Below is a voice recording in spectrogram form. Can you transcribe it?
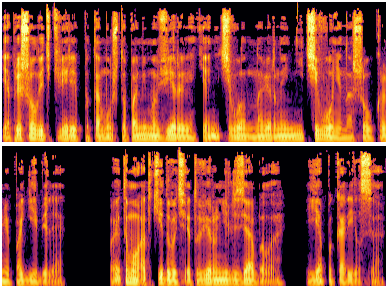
Я пришел ведь к вере потому, что помимо веры я ничего, наверное, ничего не нашел, кроме погибели. Поэтому откидывать эту веру нельзя было, и я покорился.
